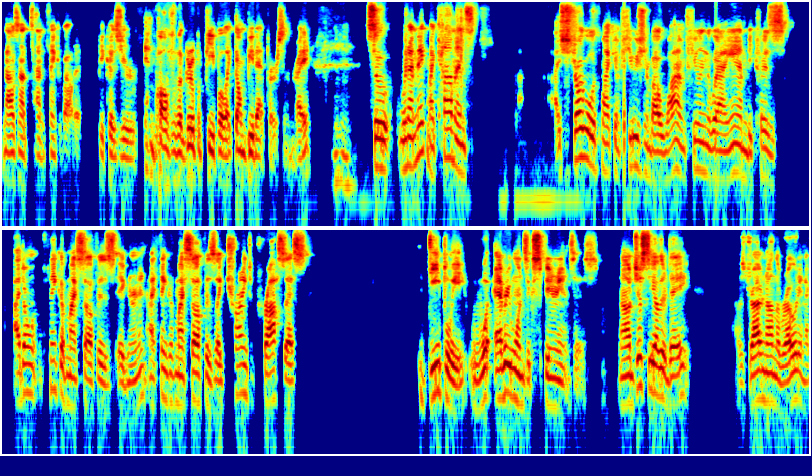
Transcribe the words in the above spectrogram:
now's not the time to think about it because you're involved with a group of people. Like don't be that person, right? Mm-hmm. So when I make my comments, I struggle with my confusion about why I'm feeling the way I am because I don't think of myself as ignorant. I think of myself as like trying to process deeply what everyone's experience is. Now, just the other day, I was driving down the road and a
